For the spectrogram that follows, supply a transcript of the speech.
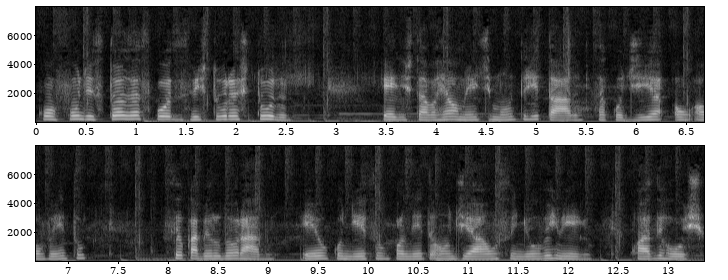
confundes todas as coisas, misturas tudo. Ele estava realmente muito irritado. Sacudia ao vento seu cabelo dourado. Eu conheço um planeta onde há um senhor vermelho, quase roxo.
